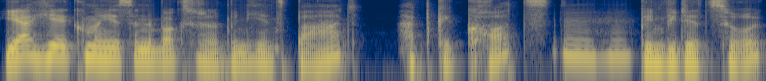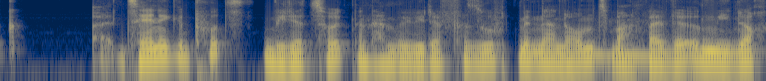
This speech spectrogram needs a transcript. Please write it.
ja, hier, guck mal, hier ist deine Boxershot. Bin ich ins Bad, hab gekotzt, Mhm. bin wieder zurück, äh, Zähne geputzt, wieder zurück. Dann haben wir wieder versucht, miteinander Mhm. rumzumachen, weil wir irgendwie noch,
